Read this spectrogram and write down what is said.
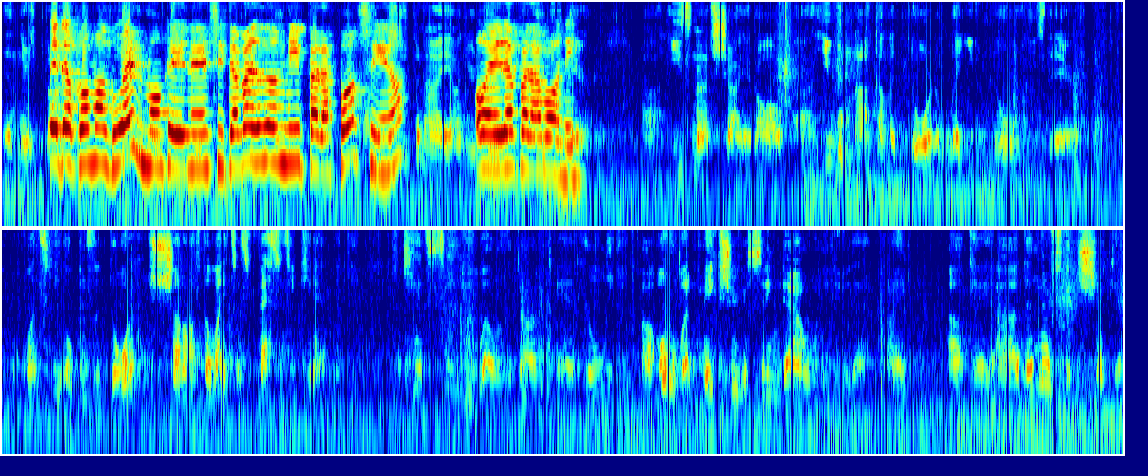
Then there's Pero como duermo, que necesitaba dormir para Foxy, ¿no? Keep an eye on your O era para he's Bonnie. Uh, he's not shy at all. Uh, he will knock on the door to let you know he's there. Once he opens the door, shut off the lights as fast as you can. He can't see you well in the dark, and he'll leave. Uh, oh, but make sure you're sitting down when you do that, right? Okay, uh, then there's the chicken.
